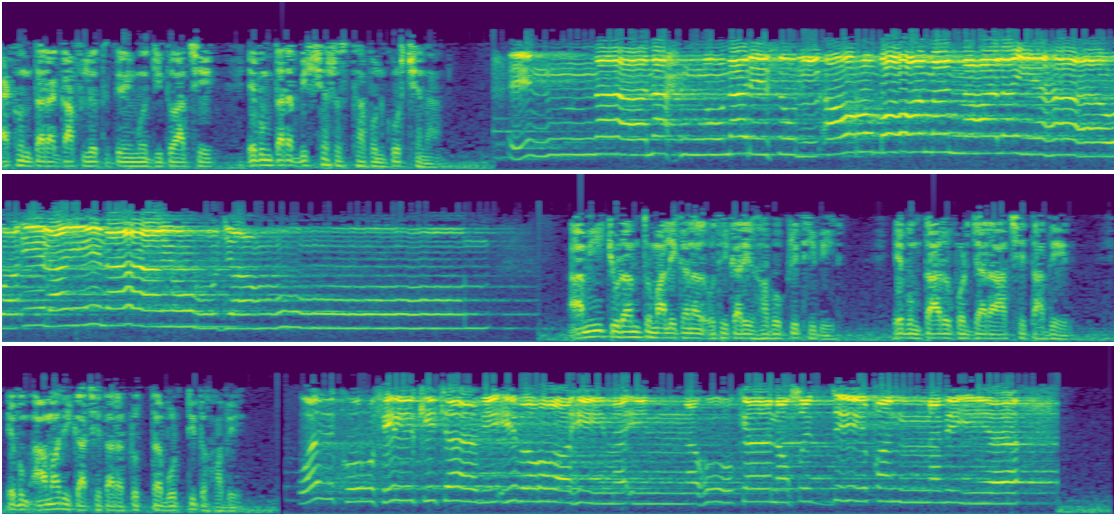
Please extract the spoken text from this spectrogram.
এখন তারা গাফিলতিতে নিমজ্জিত আছে এবং তারা বিশ্বাস স্থাপন করছে না। আমি চূড়ান্ত মালিকানার অধিকারী হব পৃথিবীর এবং তার উপর যারা আছে তাদের। এবং আমারই কাছে তারা প্রত্যাবর্তিত হবে।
